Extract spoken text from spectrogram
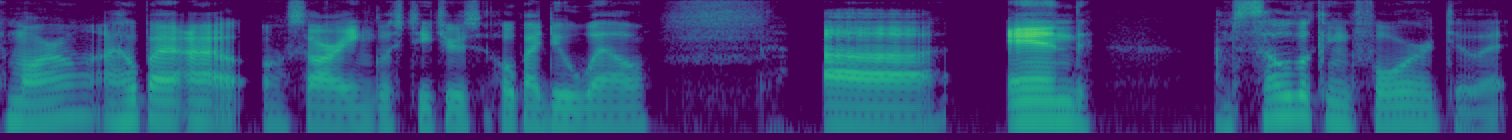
tomorrow. I hope I, I oh sorry English teachers, hope I do well. Uh, and I'm so looking forward to it.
